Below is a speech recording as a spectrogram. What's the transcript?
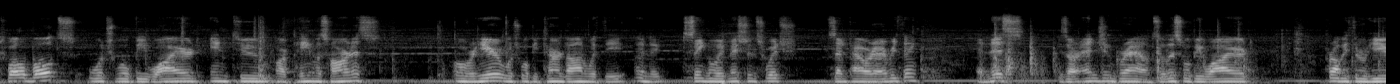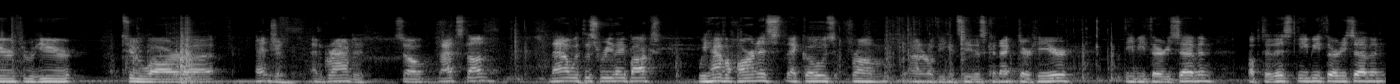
12 volts, which will be wired into our painless harness over here, which will be turned on with the single ignition switch, send power to everything. And this is our engine ground. So this will be wired probably through here, through here to our uh, engine and grounded. So that's done. now with this relay box, we have a harness that goes from, I don't know if you can see this connector here, DB37, up to this DB37.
